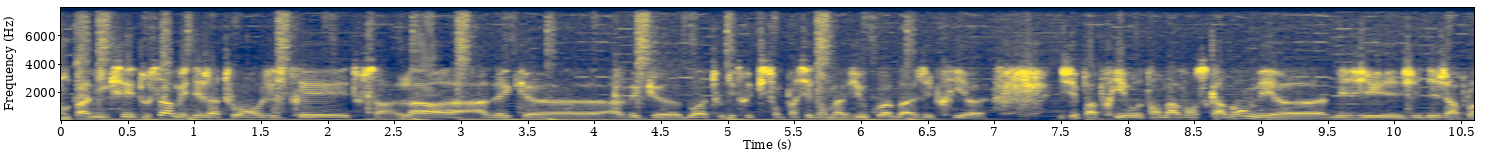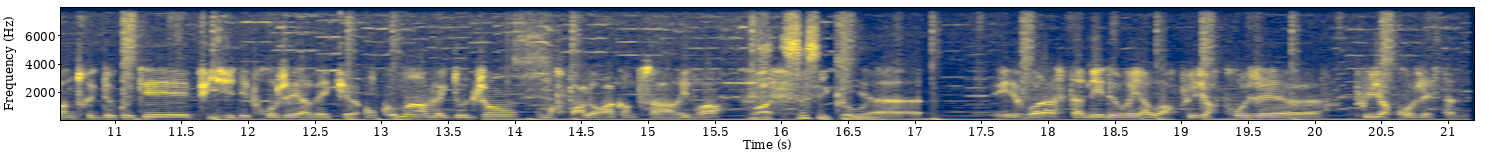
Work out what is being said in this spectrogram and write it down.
Donc, pas mixé et tout ça, mais déjà tout enregistré et tout ça. Là, avec euh, avec euh, bon, tous les trucs qui sont passés dans ma vie ou quoi, bah j'ai pris, euh, j'ai pas pris autant d'avance qu'avant, mais mais j'ai déjà plein de trucs de côté. Puis j'ai des projets avec en commun avec d'autres gens. On en reparlera quand ça arrivera. Ouais, ça c'est cool. Et voilà, cette année il devrait y avoir plusieurs projets, plusieurs projets cette année.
